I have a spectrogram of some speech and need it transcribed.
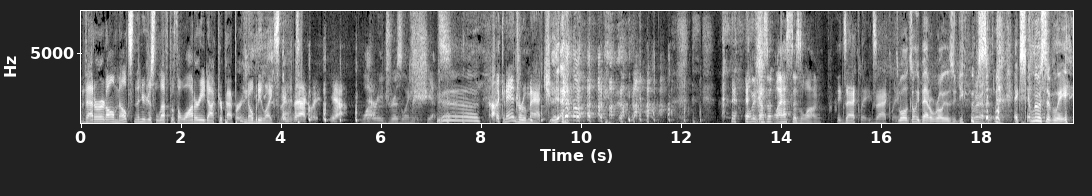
That or it all melts, and then you're just left with a watery Dr. Pepper. Nobody likes that. Exactly. Yeah. Watery, drizzling shits. like an Andrew match. Only doesn't last as long. Exactly, exactly. Well, it's only Battle Royals who do exclusively.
